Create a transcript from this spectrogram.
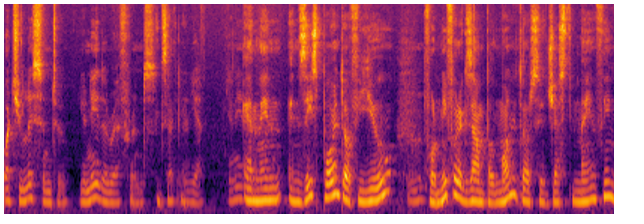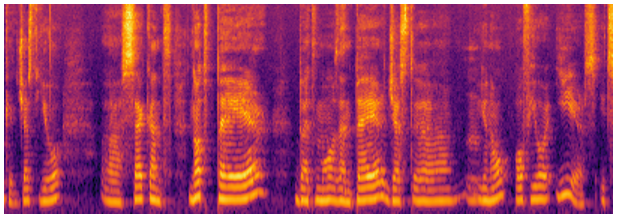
what you listen to. You need a reference. Exactly. Yeah. And in in this point of view Mhm. for me for example monitors is just main thing it's just your uh, second not pair but more than pair just uh, Mm. you know of your ears it's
